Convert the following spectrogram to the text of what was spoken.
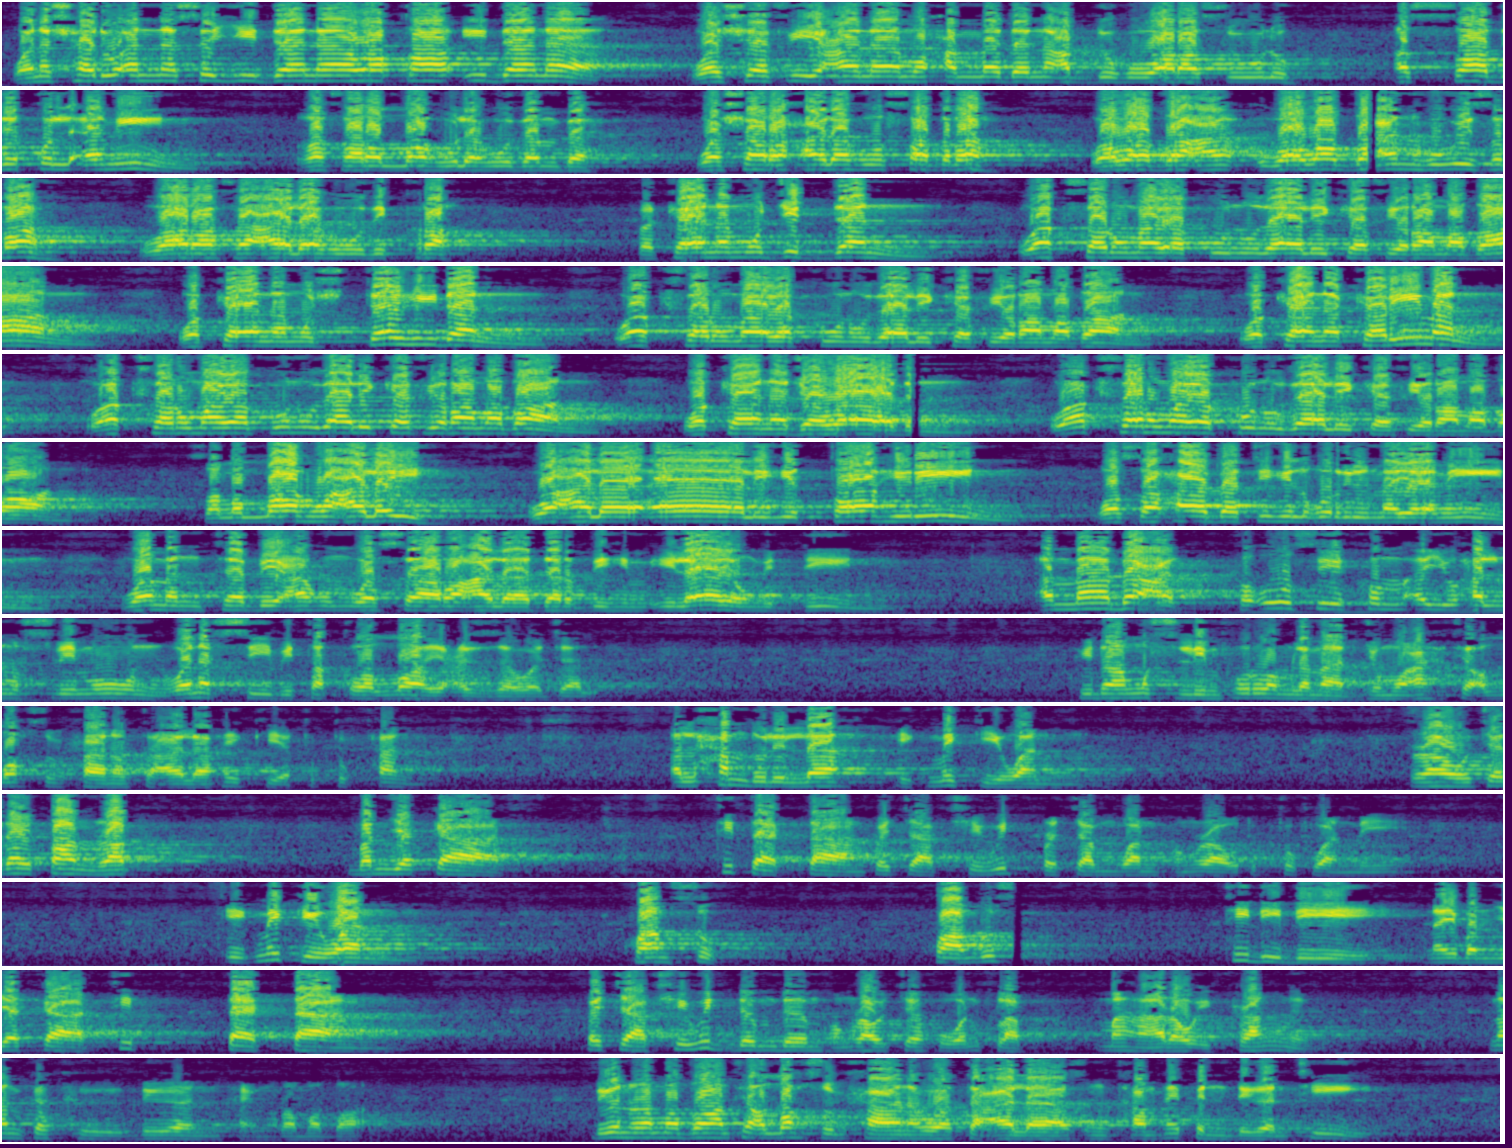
ونشهد أن سيدنا وقائدنا وشفيعنا محمدا عبده ورسوله الصادق الأمين غفر الله له ذنبه وشرح له صدره ووضع, ووضع عنه وزره ورفع له ذكره. فكان مجدا وأكثر ما يكون ذلك في رمضان. وكان مجتهدا وأكثر ما يكون ذلك في رمضان وكان كريما وأكثر ما يكون ذلك في رمضان وكان جوادا وأكثر ما يكون ذلك في رمضان صلى الله عليه وعلى آله الطاهرين وصحابته الغر الميامين ومن تبعهم وسار على دربهم إلى يوم الدين. أما بعد فاوصيكم ايها المسلمون ونفسي بتقوى الله عز وجل พี่น้องมุสลิมผู้ร่วมละหมาดจุมอะที่อัลลอฮ์ سبحانه และ تعالى ให้เกียรติทุกๆท่านอัลฮัมดุลิลละอีกไม่กี่วัน เราจะได้ต้อนรับบรรยากาศที่แตกต่างไปจากชีวิตประจำวันของเราทุกๆวันนี้ อีกไม่กี่วัน ความสุข ความรู้สึก ที่ดีๆ ในบรรยากาศที่แตกต่าง ไปจากชีวิตเดิมๆของเราจะหวนกลับมาหาเราอีกครั้งหนึ่ง นั่นก็คือเดือนแห่งรอมฎอนเดือนรอมฎอนที่อัลลอฮฺ سبحانه และ تعالى ทรงทำให้เป็นเดือนที่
